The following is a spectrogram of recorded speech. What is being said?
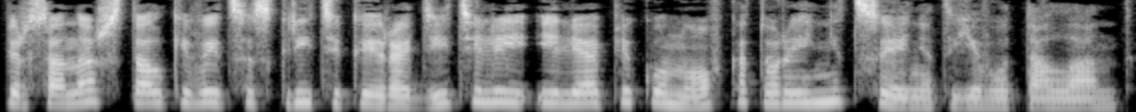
Персонаж сталкивается с критикой родителей или опекунов, которые не ценят его талант.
